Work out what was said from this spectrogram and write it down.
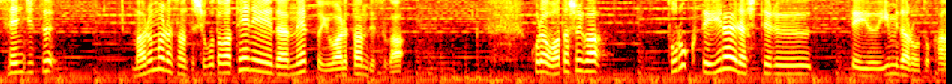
先日〇〇さんって仕事が丁寧だねと言われたんですがこれは私がとろくてイライラしてるっていう意味だろうと考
